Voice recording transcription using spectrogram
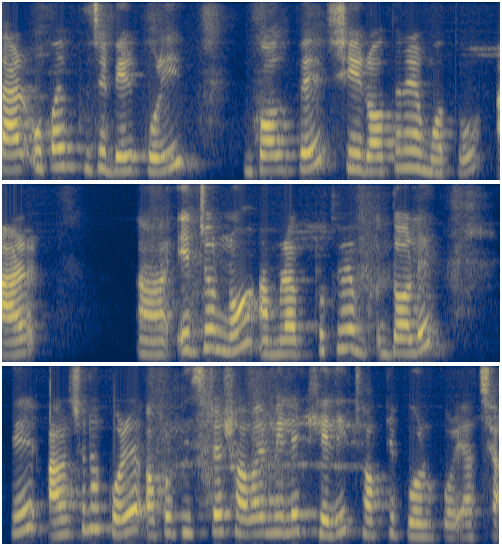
তার উপায় খুঁজে বের করি গল্পে সেই রতনের মতো। আর এর জন্য আমরা প্রথমে দলে আলোচনা করে অপর পৃষ্ঠা সবাই মিলে খেলি, ছকটি পূরণ করি। আচ্ছা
